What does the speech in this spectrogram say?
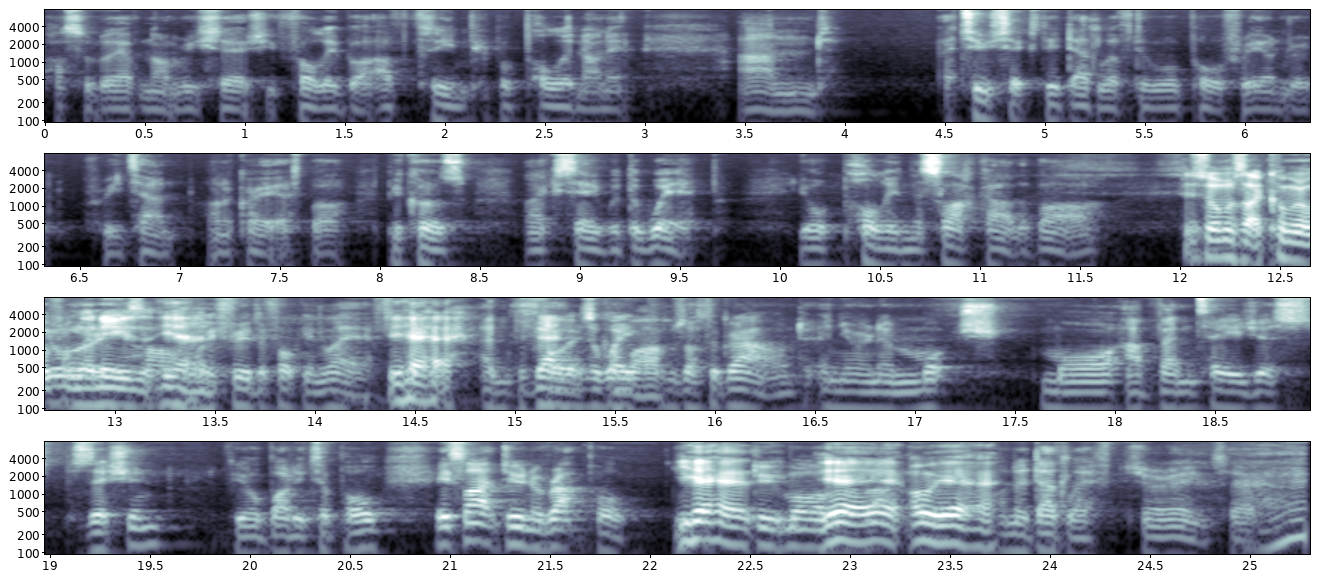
Possibly, I've not researched it fully, but I've seen people pulling on it, and a 260 deadlifter will pull 300, 310 on a Kratos bar because, like I say, with the whip, you're pulling the slack out of the bar. It's almost like coming up You're from the knees. halfway Yeah. through the fucking lift. Yeah. And Before then it's the weight come off. comes off the ground, and you're in a much more advantageous position for your body to pull. It's like doing a rack pull. You Yeah, do more. yeah, of yeah. Oh, yeah. On a deadlift. Do you know what I mean? So, ah.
